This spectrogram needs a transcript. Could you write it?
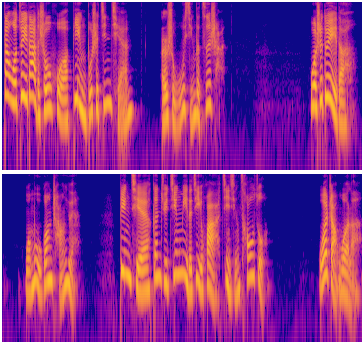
但我最大的收获并不是金钱，而是无形的资产。我是对的，我目光长远，并且根据精密的计划进行操作。我掌握了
